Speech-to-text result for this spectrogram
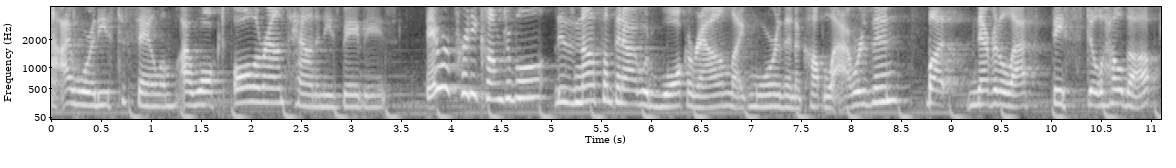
I wore these to Salem. I walked all around town in these babies. They were pretty comfortable. This is not something I would walk around like more than a couple hours in, but nevertheless, they still held up.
